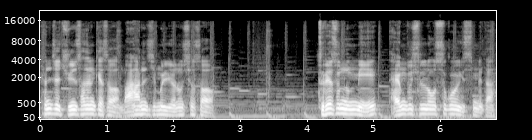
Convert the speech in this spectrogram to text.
현재 주인 사장님께서 많은 짐을 여놓으셔서 드레스 룸및 다용도실로 쓰고 있습니다.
